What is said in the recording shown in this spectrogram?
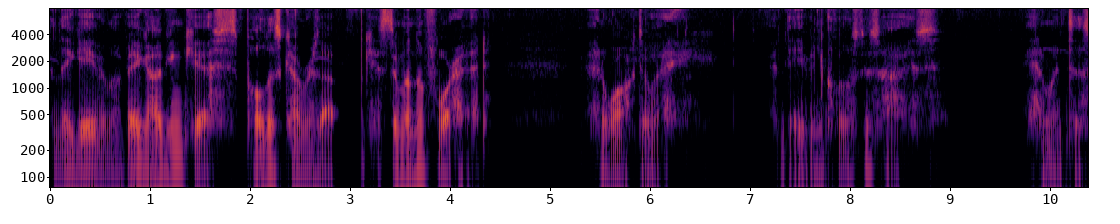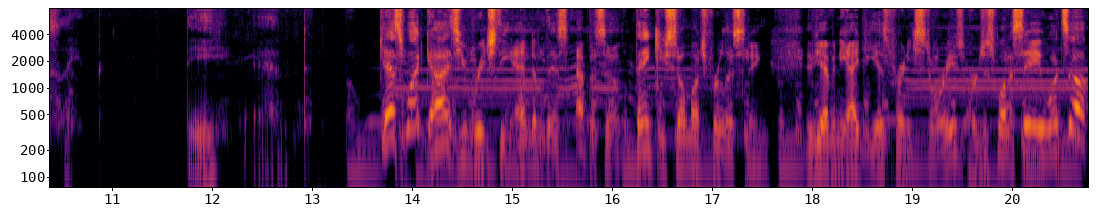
And they gave him a big hug and kiss, pulled his covers up, kissed him on the forehead, and walked away. And Avin closed his eyes and went to sleep. The end. Guess what, guys? You've reached the end of this episode. Thank you so much for listening. If you have any ideas for any stories or just want to say what's up,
